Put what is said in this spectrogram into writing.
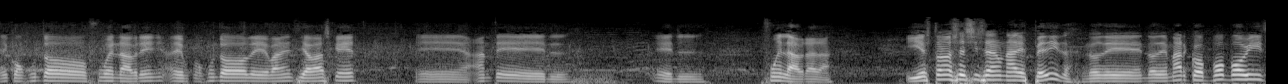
el conjunto Fuenlabreño, el conjunto de Valencia Basket eh, ante el, el Fuenlabrada. Y esto no sé si será una despedida. Lo de, lo de Marco Popovic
